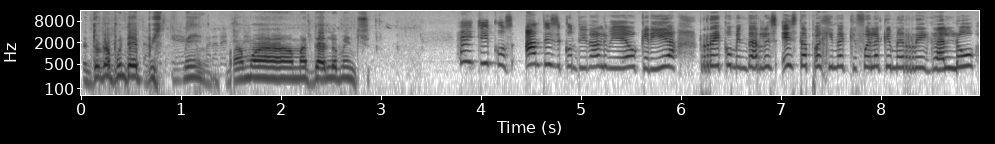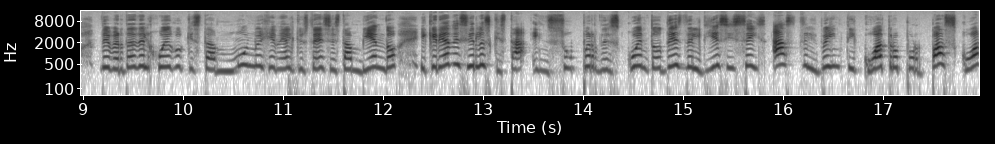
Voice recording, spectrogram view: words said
nos toca punta de pistola. Vamos a matarlo, menso. Hey chicos, antes de continuar el video quería recomendarles esta página que fue la que me regaló de verdad el juego que está muy muy genial que ustedes están viendo y quería decirles que está en súper descuento desde el 16 hasta el 24 por Pascua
